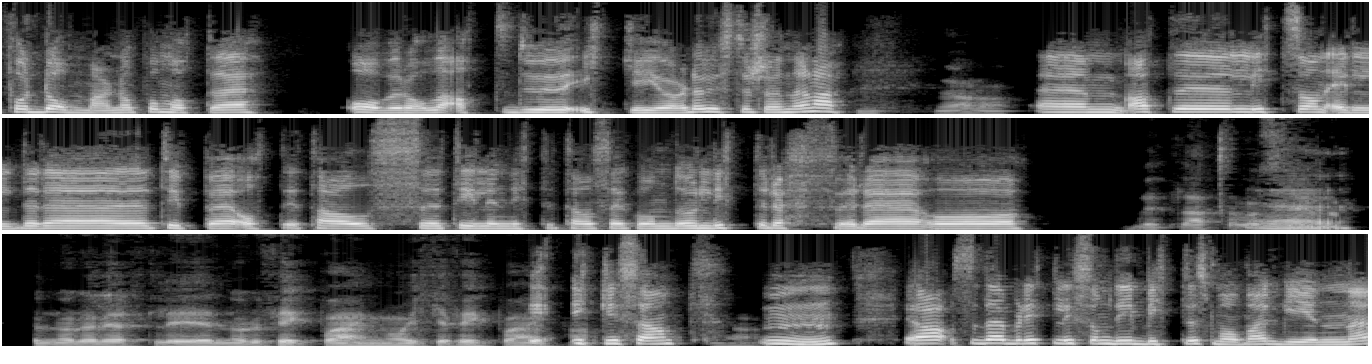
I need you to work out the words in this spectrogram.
for dommerne å på en måte overholde at du ikke gjør det, hvis du skjønner, da. Ja da. Um, at uh, litt sånn eldre type 80-talls, tidlig 90-talls taekwondo, litt røffere og Litt lettere å se uh, når- virkelig Når du fikk poeng og ikke fikk poeng. Ikke sant? Ja. Mm. Ja, så det er blitt liksom de bitte små marginene,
